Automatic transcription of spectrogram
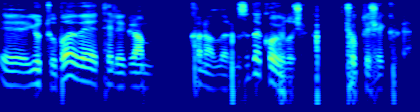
e, YouTube'a ve Telegram kanallarımıza da koyulacak. Çok teşekkürler.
